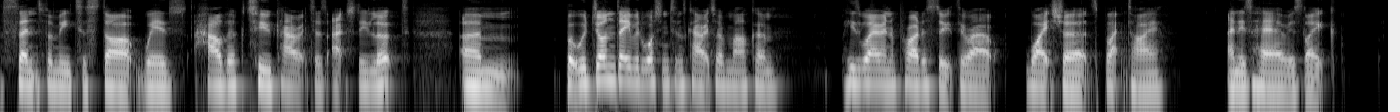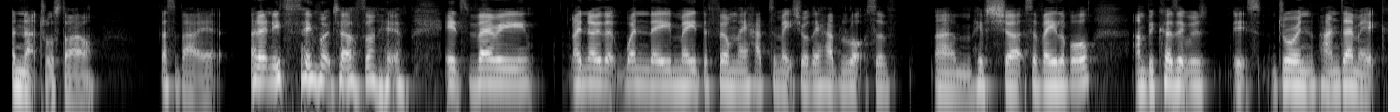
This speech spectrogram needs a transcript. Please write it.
sense for me to start with how the two characters actually looked. Um, but with John David Washington's character of Malcolm, he's wearing a Prada suit throughout, white shirts, black tie, and his hair is like a natural style. That's about it. I don't need to say much else on him. It's very. I know that when they made the film, they had to make sure they had lots of um, his shirts available, and because it was it's during the pandemic,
